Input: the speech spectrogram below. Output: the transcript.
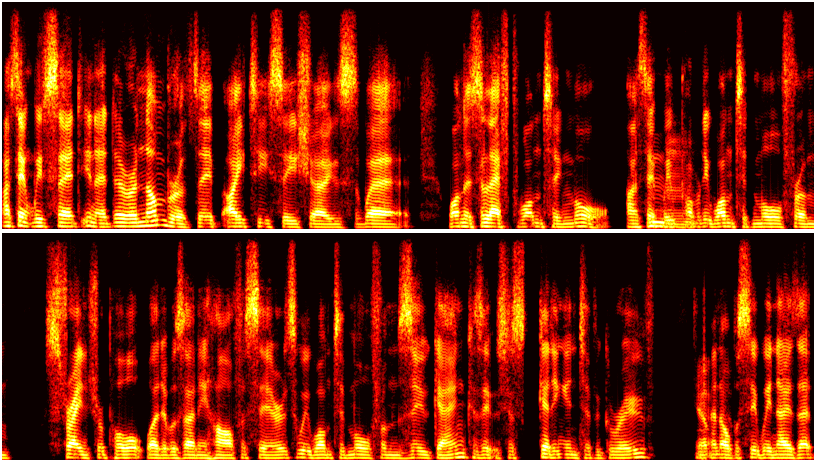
I think we've said, you know, there are a number of the ITC shows where one is left wanting more. I think we Mm. probably wanted more from Strange Report, where there was only half a series. We wanted more from Zoo Gang because it was just getting into the groove. Yep. And obviously, we know that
